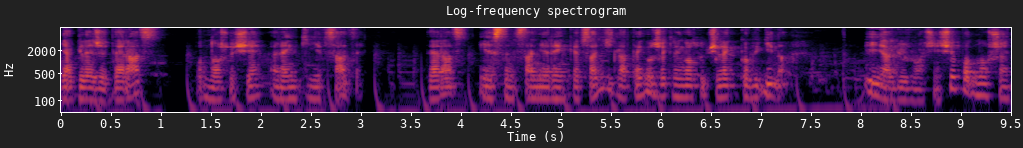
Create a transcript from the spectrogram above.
jak leżę teraz, podnoszę się, ręki nie wsadzę. Teraz jestem w stanie rękę wsadzić, dlatego że kręgosłup się lekko wygina. I jak już właśnie się podnoszę,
